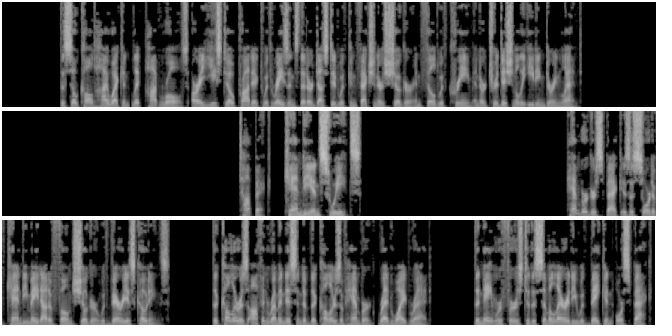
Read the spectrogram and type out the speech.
The so-called Heiwecken lit, hot rolls are a yeast dough product with raisins that are dusted with confectioner's sugar and filled with cream and are traditionally eating during Lent. Candy and sweets Hamburger Speck is a sort of candy made out of foamed sugar with various coatings. The color is often reminiscent of the colors of Hamburg, red white red. The name refers to the similarity with bacon or speck.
